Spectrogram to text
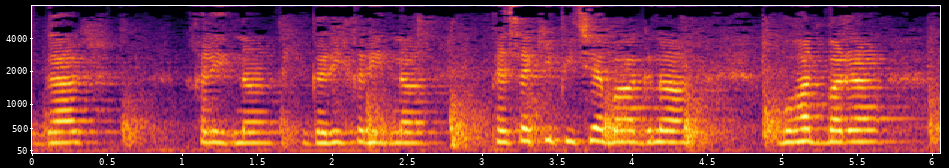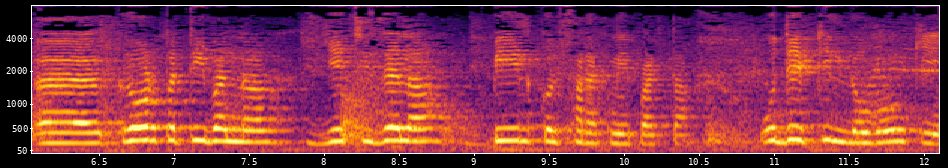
घर खरीदना, गरी खरीदना, पैसे के पीछे भागना, बहुत बड़ा करोड़पति बनना, ये चीज़ें ना बिल्कुल फ़र्क नहीं पड़ता। उधर के लोगों की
